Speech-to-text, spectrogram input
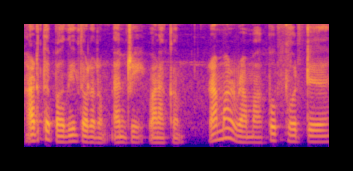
அடுத்த பகுதியில் தொடரும். நன்றி வணக்கம். ரமா ரமா புப்போட்டு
